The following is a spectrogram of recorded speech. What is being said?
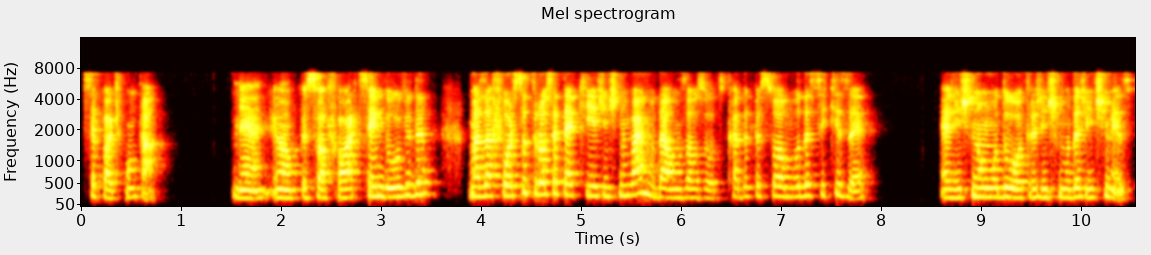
você pode contar. Né? É uma pessoa forte, sem dúvida, mas a força trouxe até aqui, a gente não vai mudar uns aos outros, cada pessoa muda se quiser. A gente não muda o outro, a gente muda a gente mesmo.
